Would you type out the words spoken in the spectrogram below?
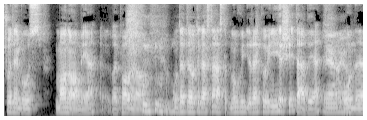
šodien būs monomija vai polinomija. Un tad tev tā kā stāsta, nu, viņi, re, ka viņi ir šitādi, ja? Jā, jā. Un, eh,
